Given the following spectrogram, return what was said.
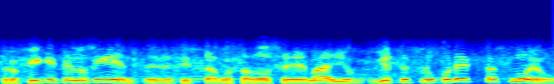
Pero fíjese en lo siguiente, es decir, estamos a 12 de mayo y este es flujo néctar nuevo.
